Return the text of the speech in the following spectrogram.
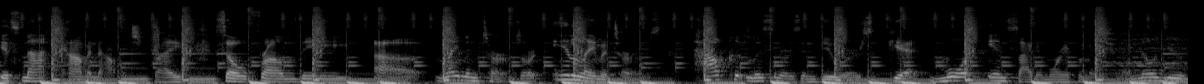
It's not common knowledge, right? So from the uh, layman terms or in layman terms, how could listeners and viewers get more insight and more information? I know you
